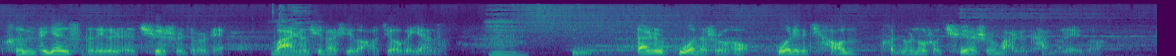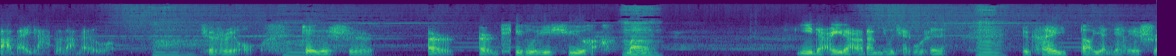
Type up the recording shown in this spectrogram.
河边淹死的这个人确实就是这样，晚上去那儿洗澡就要被淹死。嗯但是过的时候过这个桥的，很多人都说确实晚上看到这个大白鸭子、大白鹅，啊确实有。这个是耳耳听为虚哈，慢、嗯一点一点的咱们由浅入深，嗯就可以到眼见为实。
